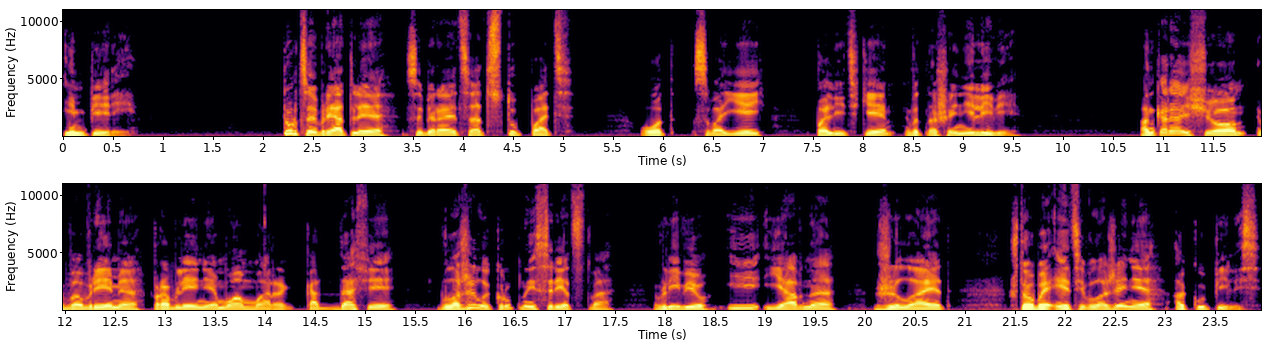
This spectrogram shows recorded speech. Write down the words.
империи. Турция вряд ли собирается отступать от своей политики в отношении Ливии. Анкара еще во время правления Муаммара Каддафи вложила крупные средства в Ливию и явно желает, чтобы эти вложения окупились.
